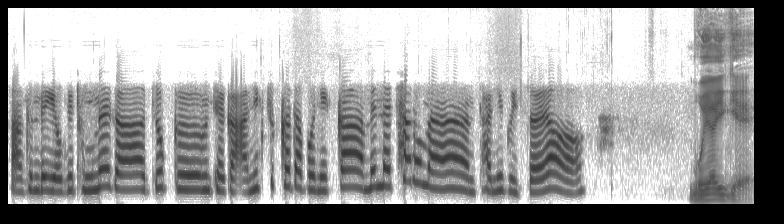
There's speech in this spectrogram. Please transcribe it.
아, 근데 여기 동네가 조금 제가 안 익숙하다 보니까 맨날 차로만 다니고 있어요. 뭐야, 이게?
